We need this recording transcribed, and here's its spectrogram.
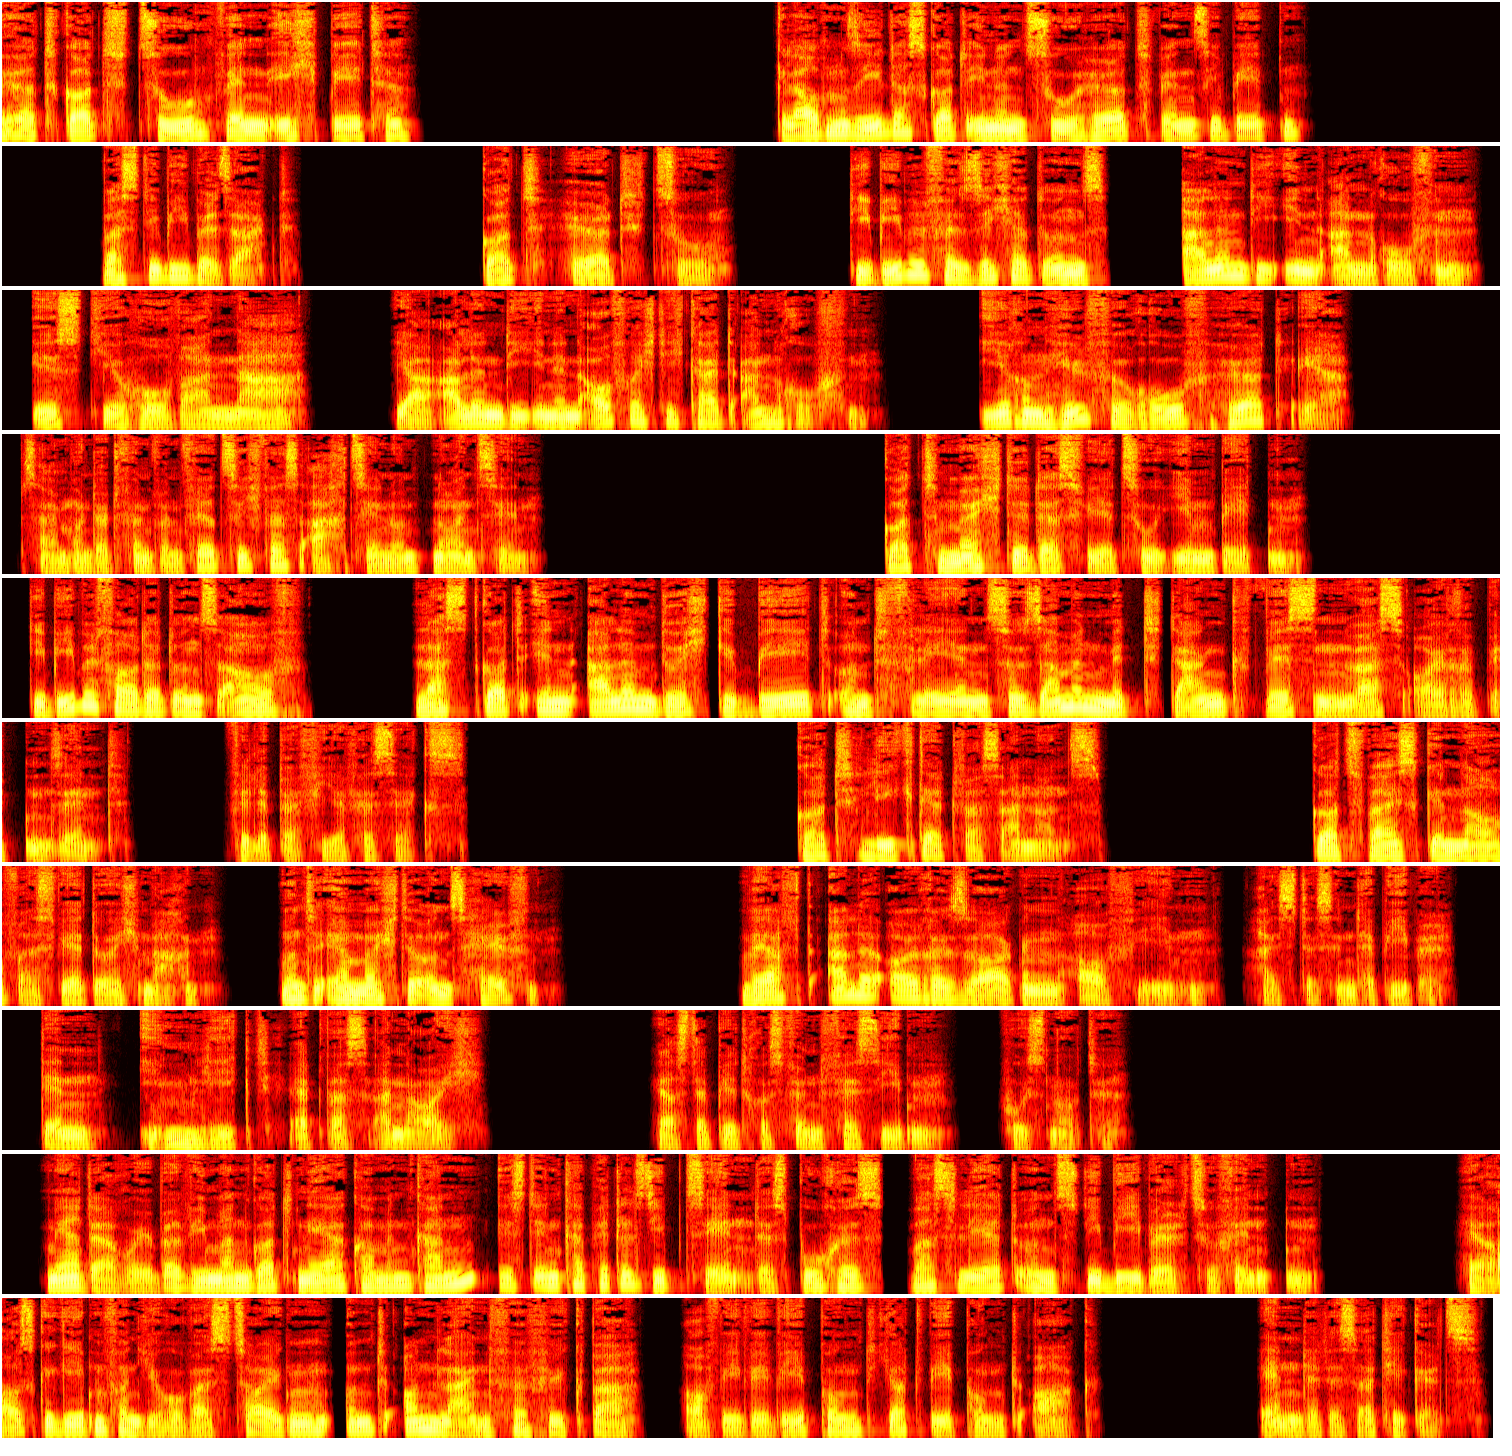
Hört Gott zu, wenn ich bete? Glauben Sie, dass Gott Ihnen zuhört, wenn Sie beten? Was die Bibel sagt. Gott hört zu. Die Bibel versichert uns, allen, die ihn anrufen, ist Jehova nah, ja allen, die ihn in Aufrichtigkeit anrufen. Ihren Hilferuf hört er. Psalm 145, Vers 18 und 19. Gott möchte, dass wir zu ihm beten. Die Bibel fordert uns auf, lasst Gott in allem durch Gebet und Flehen zusammen mit Dank wissen, was eure Bitten sind. Philippa 4, Vers 6. Gott liegt etwas an uns. Gott weiß genau, was wir durchmachen, und er möchte uns helfen. Werft alle eure Sorgen auf ihn, heißt es in der Bibel, denn ihm liegt etwas an euch. 1. Petrus 5, Vers 7, Fußnote. Mehr darüber, wie man Gott näher kommen kann, ist in Kapitel 17 des Buches Was lehrt uns die Bibel zu finden. Herausgegeben von Jehovas Zeugen und online verfügbar auf www.jw.org. Ende des Artikels.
